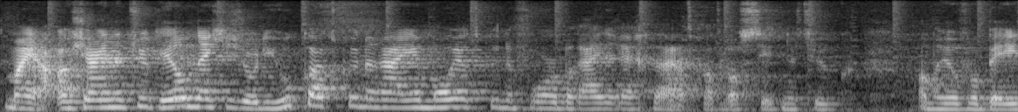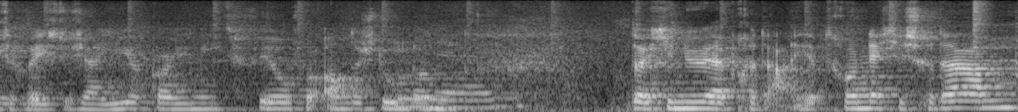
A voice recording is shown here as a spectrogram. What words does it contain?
Maar ja, als jij natuurlijk heel netjes door die hoek had kunnen rijden, mooi had kunnen voorbereiden, rechtuit had, was dit natuurlijk allemaal heel veel beter geweest. Dus ja, hier kan je niet veel voor anders doen dan. Dat je nu hebt gedaan. Je hebt het gewoon netjes gedaan.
